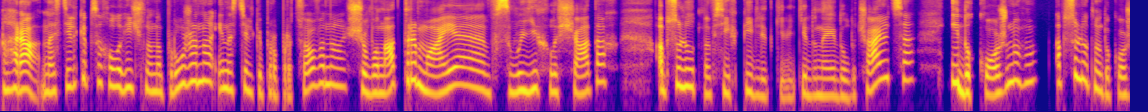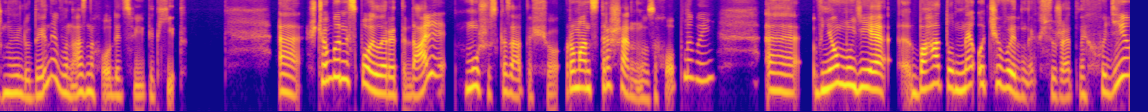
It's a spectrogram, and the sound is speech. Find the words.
гра настільки психологічно напружена і настільки пропрацьована, що вона тримає в своїх лищатах абсолютно всіх підлітків, які до неї долучаються, і до кожного, абсолютно до кожної людини вона знаходить свій підхід. Е, Щоби не спойлерити далі, мушу сказати, що роман страшенно захопливий. Е, В ньому є багато неочевидних сюжетних ходів.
